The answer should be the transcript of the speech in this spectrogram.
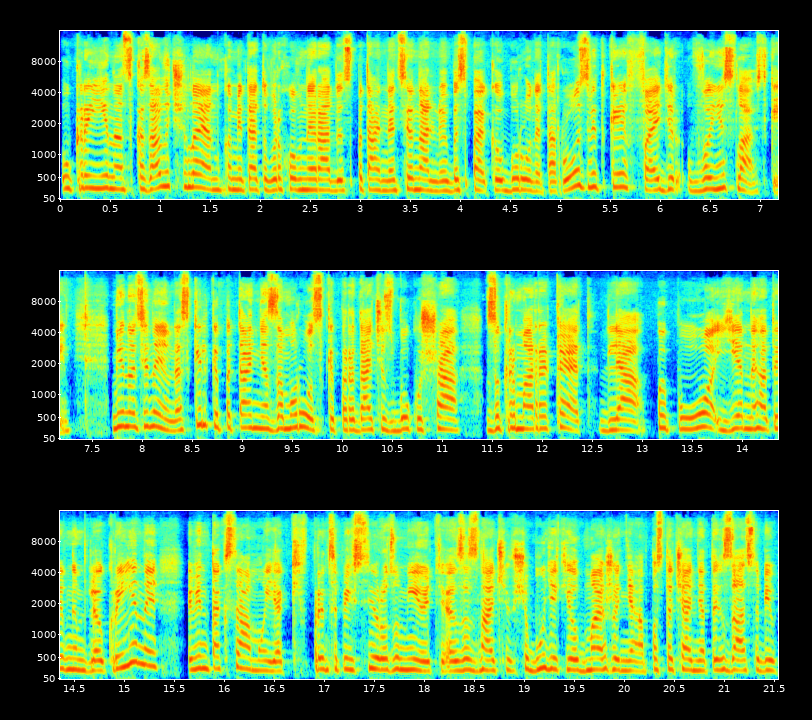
Україна сказав член комітету Верховної Ради з питань національної безпеки, оборони та розвідки Федір Веніславський. Він оцінив наскільки питання заморозки передачі з боку США, зокрема ракет для ППО, є негативним для України. Він так само, як в принципі всі розуміють, зазначив, що будь-які обмеження постачання тих засобів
